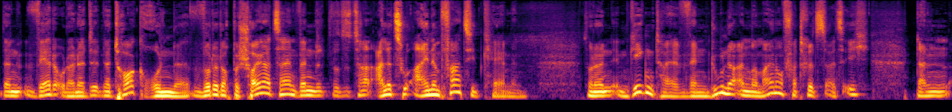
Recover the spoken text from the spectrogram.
dann wäre oder eine, eine Talkrunde würde doch bescheuert sein, wenn sozusagen alle zu einem Fazit kämen. Sondern im Gegenteil, wenn du eine andere Meinung vertrittst als ich, dann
